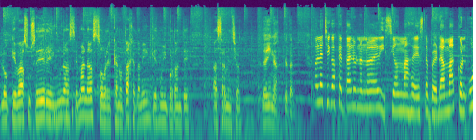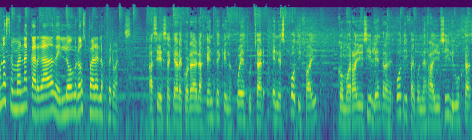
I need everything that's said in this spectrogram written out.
lo que va a suceder en unas semanas, sobre el canotaje también, que es muy importante hacer mención. Yanina, ¿qué tal? Hola chicos, ¿qué tal? Una nueva edición más de este programa con una semana cargada de logros para los peruanos. Así es, hay que recordar a la gente que nos puede escuchar en Spotify como Radio Isil. Le entras de Spotify, pones Radio Isil y buscas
